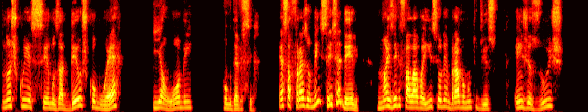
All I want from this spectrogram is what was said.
nós conhecemos a Deus como é e ao homem como deve ser. Essa frase eu nem sei se é dele, mas ele falava isso e eu lembrava muito disso. Em Jesus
